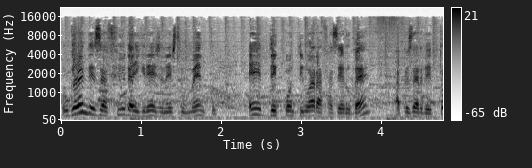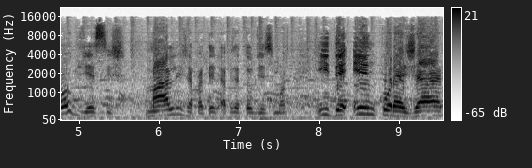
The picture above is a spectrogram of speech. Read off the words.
o grande desafio da igreja neste momento é de continuar a fazer o bem, apesar de todos esses males, apesar de todos esses mortos, e de encorajar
